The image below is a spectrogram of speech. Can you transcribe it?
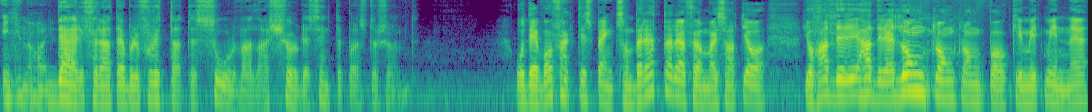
ingen aning. Därför att det blev flyttat till Solvalla, kördes inte på Östersund. Och det var faktiskt Bengt som berättade det för mig så att jag, jag hade, hade det långt, långt, långt bak i mitt minne.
